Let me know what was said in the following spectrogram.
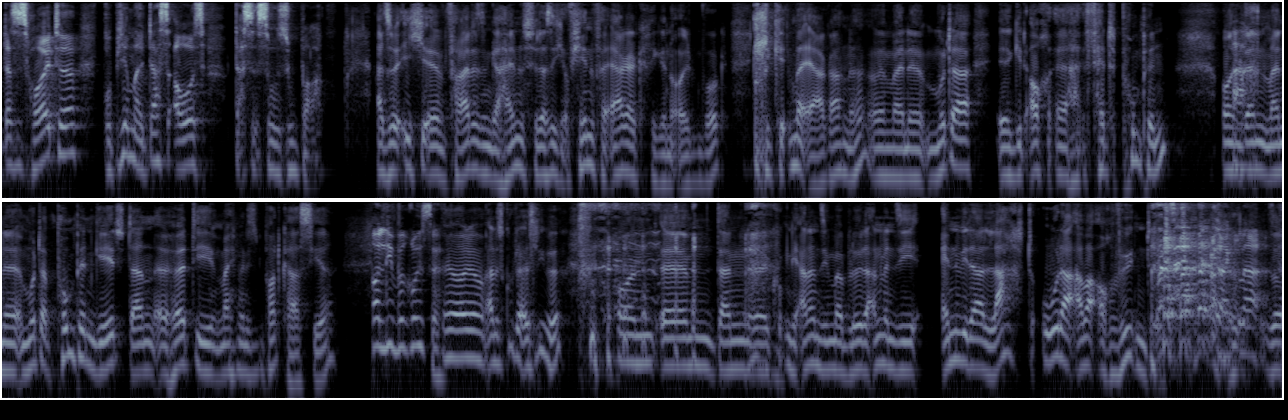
das ist heute, probier mal das aus, das ist so super. Also ich äh, verrate ein Geheimnis, für das ich auf jeden Fall Ärger kriege in Oldenburg. Ich kriege immer Ärger. Ne? Meine Mutter äh, geht auch äh, fett pumpen. Und Ach. wenn meine Mutter pumpen geht, dann äh, hört die manchmal diesen Podcast hier. Oh, liebe Grüße. Ja, alles Gute, alles Liebe. Und ähm, dann äh, gucken die anderen sie mal blöde an, wenn sie entweder lacht oder aber auch wütend ist. ja, klar. So.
